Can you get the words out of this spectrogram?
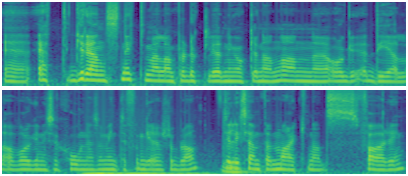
eh, ett gränssnitt mellan produktledning och en annan eh, del av organisationen som inte fungerar så bra. Mm. Till exempel marknadsföring.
